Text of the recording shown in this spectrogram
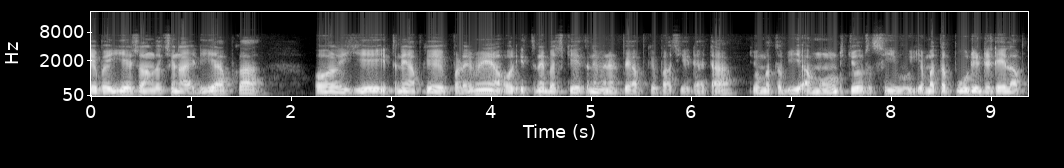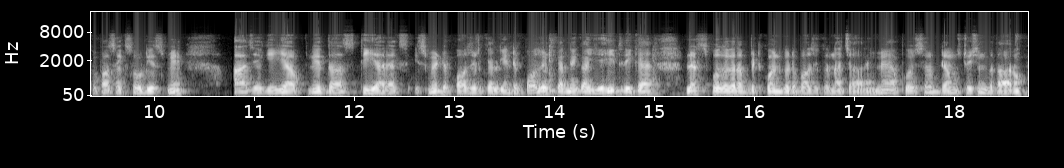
कि भाई ये ट्रांजेक्शन आईडी है आपका और ये इतने आपके पड़े हुए हैं और इतने बज के इतने मिनट पे आपके पास ये डाटा जो मतलब ये अमाउंट जो रिसीव हुई है मतलब पूरी डिटेल आपके पास एक्सोडियस में आ जाएगी। ये आपने 10 टीआरएक्स इसमें डिपॉजिट कर लिए। डिपॉजिट करने का यही तरीका है। लेट्स सपोज़ अगर आप बिटकॉइन को डिपॉजिट करना चाह रहे हैं, मैं आपको सिर्फ़ डेमोस्ट्रेशन बता रहा हूँ।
